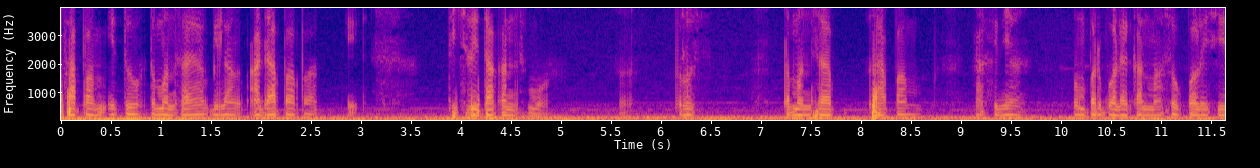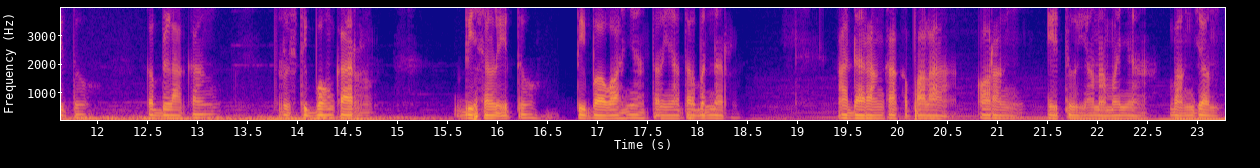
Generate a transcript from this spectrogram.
Sapam itu teman saya bilang ada apa apa diceritakan semua. Nah, terus teman saya sapam akhirnya memperbolehkan masuk polisi itu ke belakang terus dibongkar diesel itu di bawahnya ternyata benar. Ada rangka kepala orang itu yang namanya Bang John.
